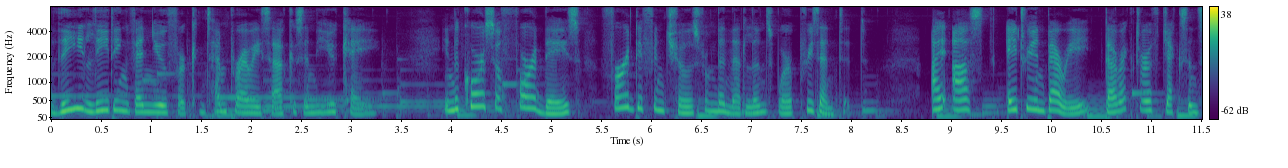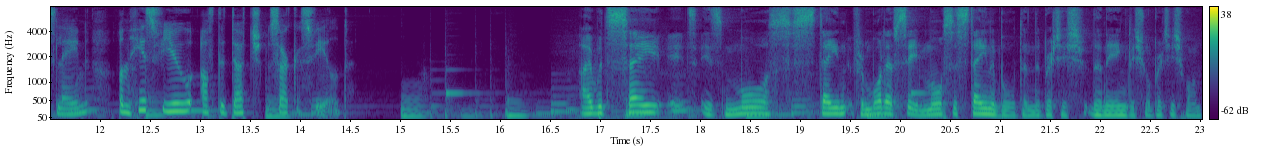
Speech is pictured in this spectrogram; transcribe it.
the leading venue for contemporary circus in the UK. In the course of four days, four different shows from the Netherlands were presented. I asked Adrian Berry, director of Jacksons Lane, on his view of the Dutch circus field. I would say it is more sustain from what I've seen, more sustainable than the British than the English or British one,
